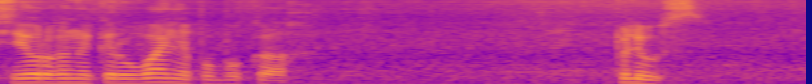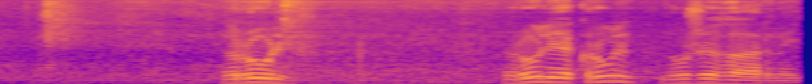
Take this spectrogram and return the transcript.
Всі органи керування по боках. Плюс. Руль. Руль як руль дуже гарний.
